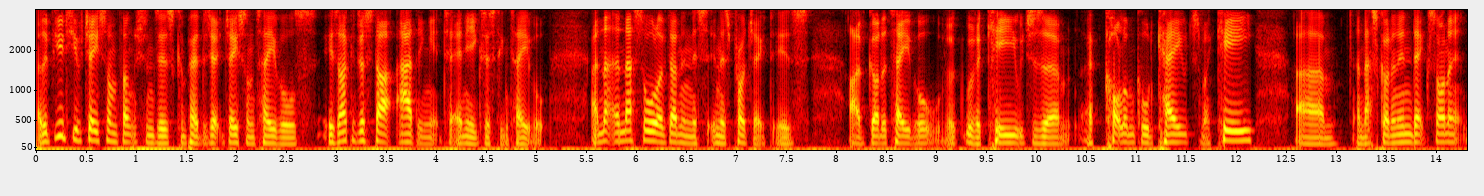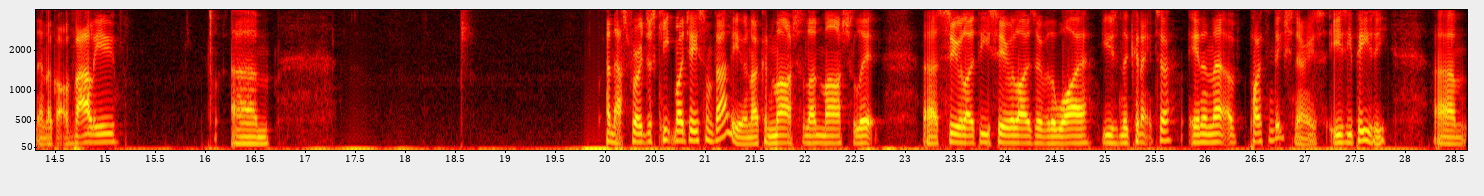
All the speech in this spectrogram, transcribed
and the beauty of JSON functions is compared to J JSON tables is I can just start adding it to any existing table, and that, and that's all I've done in this in this project is I've got a table with a, with a key, which is a, a, column called k, which is my key, um, and that's got an index on it. Then I've got a value, um, and that's where I just keep my JSON value, and I can marshal, and unmarshal it, uh, serialize, deserialize over the wire using the connector in and out of Python dictionaries. Easy peasy. Um,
